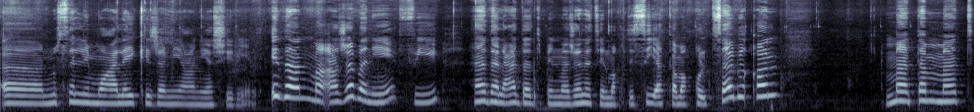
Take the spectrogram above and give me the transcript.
آه نسلم عليك جميعا يا شيرين. إذا ما أعجبني في هذا العدد من مجلة المقدسية كما قلت سابقا ما تمت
